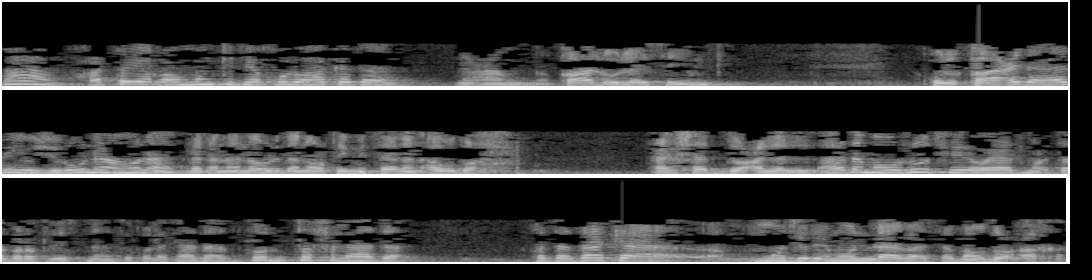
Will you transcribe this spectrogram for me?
نعم حتى ممكن يقولوا هكذا. نعم قالوا ليس يمكن. قل القاعدة هذه يجرونها هناك لكن أنا أريد أن أعطي مثالا أوضح أشد على ال... هذا موجود في روايات معتبرة الإسناد يقول لك هذا الظلم طفل هذا. فذاك مجرم لا بأس موضوع آخر.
